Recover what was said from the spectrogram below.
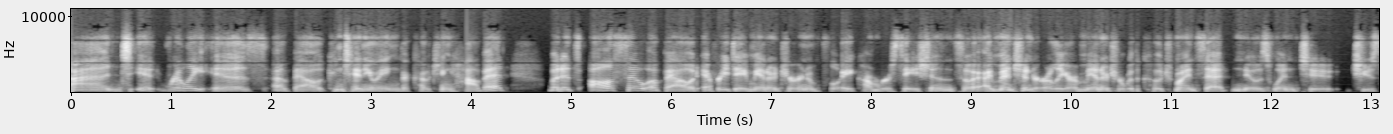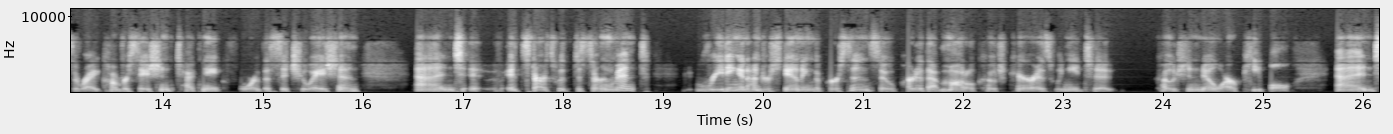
and it really is about continuing the coaching habit. But it's also about everyday manager and employee conversation. So I mentioned earlier, a manager with a coach mindset knows when to choose the right conversation technique for the situation. And it, it starts with discernment reading and understanding the person. So part of that model coach care is we need to coach and know our people. And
